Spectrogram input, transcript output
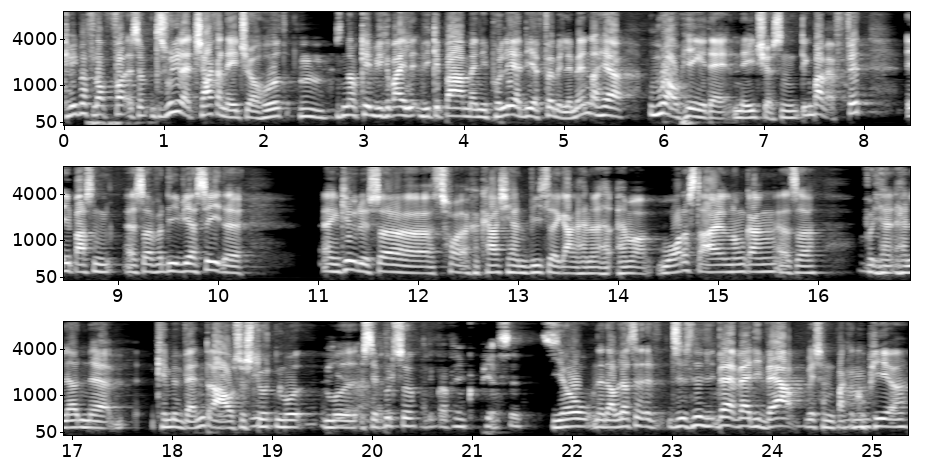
kan vi ikke bare få lov for, altså, det skulle ikke være chakra nature overhovedet. Mm. Sådan, okay, vi kan, bare, vi kan bare manipulere de her fem elementer her, uafhængigt af nature. Sådan, det kan bare være fedt. Det er bare sådan, altså, fordi vi har set, uh, angiveligt så tror jeg, Kakashi han viste i gang, han, han var water style nogle gange, altså, fordi han, han lavede den der kæmpe vanddrag så slut mod, mod Sebutsu. Er det ikke bare fordi, han kopierer sæt? Jo, netop, det er sådan, det er sådan, hvad, hvad er de værd, hvis han bare kan kopiere?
